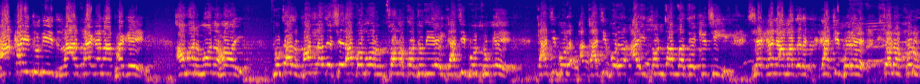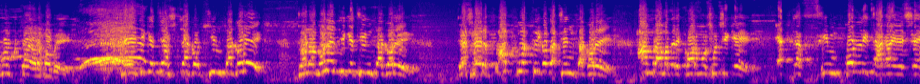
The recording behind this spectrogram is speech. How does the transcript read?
ঢাকায় যদি জায়গা না থাকে, আমার মনে হয় টোটাল বাংলাদেশের আপামর জনতা যদি এই গাজীপুর ঢুকে, গাজীপুর, গাজীপুরের আয়োজনটা আমরা দেখেছি, সেখানে আমাদের গাজীপুরে জনপ্রভুক তৈরি হবে। সেই দিকে চেষ্টা করে চিন্তা করে, জনগণের দিকে চিন্তা করে দেশের ভাবমূর্তির কথা চিন্তা করে আমরা আমাদের কর্মসূচিকে একটা সিম্পলি জায়গায় এসে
